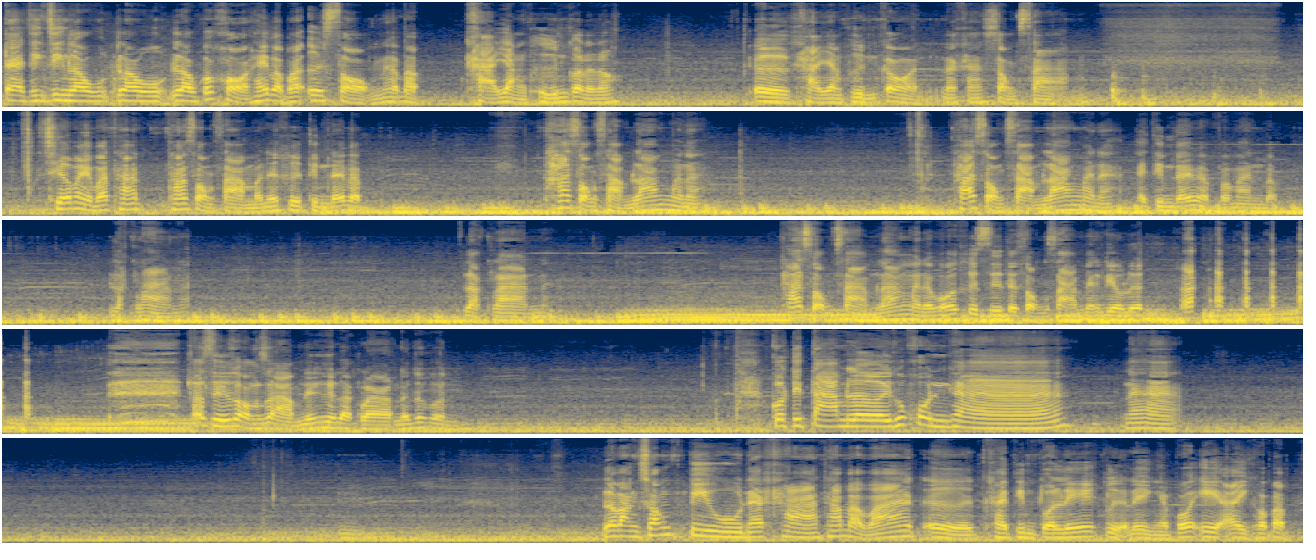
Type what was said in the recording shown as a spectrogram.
แต่จริง ๆ เราเราเราก็ขอให้แบบว่าเออสองนะแบบขายอย่างพื้นก่อนนะเนาะเออขายอย่างพื้นก่อนนะคะสองสามเชื่อไหมว่าถ้าถ้าสองสามมันนี่คือติมได้แบบ ถ้าสองสามล่างมานะถ้าสองสามล่างมานะไอติมได้แบบประมาณแบบหลักล้านนะหลักล้านนะถ้าสองสามล่างมานะเพราะว่าคือซื้อแต่สองสามอย่างเดียวเลย ถ้าซื้อสองสามนี่คือหลักล้านนะทุกคน กดติดตามเลยทุกคนค่ะ นะฮะระวังช่องปิวนะคะ ถ้าแบบว่าเออใครพิมพ์ตัวเลขหรืออะไรอย่างเงี้ยเพราะว่า AI เขาแบบ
